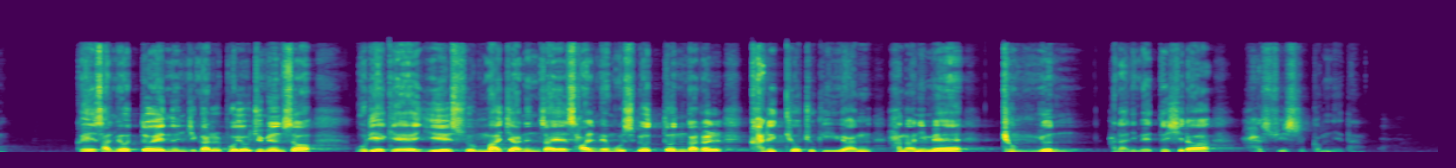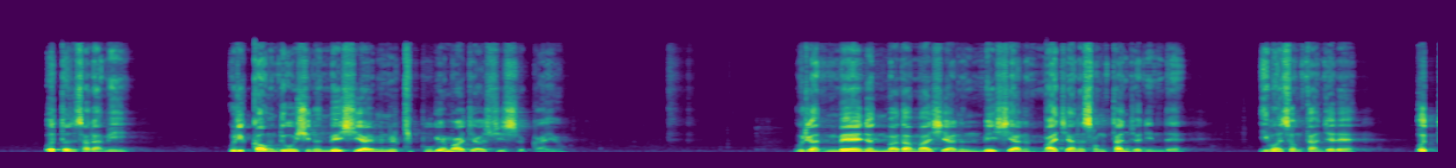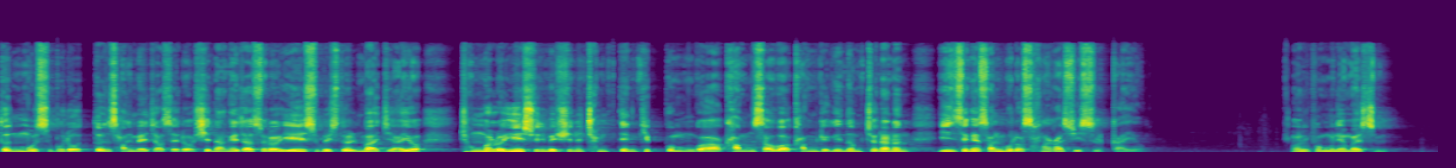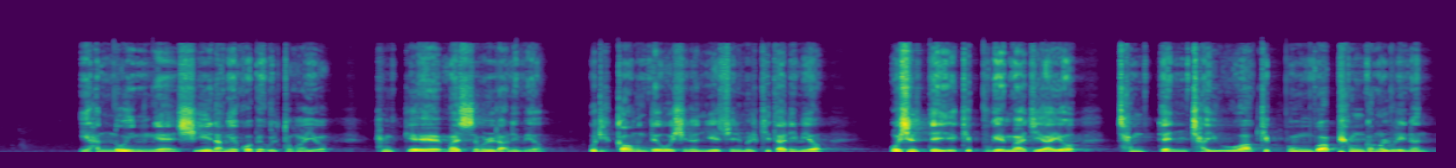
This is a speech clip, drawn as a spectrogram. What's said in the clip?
그의 삶이 어떠했는지가를 보여주면서 우리에게 예수 맞이하는 자의 삶의 모습이 어떤가를 가르쳐 주기 위한 하나님의 경륜, 하나님의 뜻이라 할 수 있을 겁니다. 어떤 사람이 우리 가운데 오시는 메시아임을 기쁘게 맞이할 수 있을까요? 우리가 매년마다 맞이하는 메시아는 맞이하는 성탄절인데 이번 성탄절에 어떤 모습으로 어떤 삶의 자세로 신앙의 자세로 예수 그리스도를 맞이하여 정말로 예수님이 주시는 참된 기쁨과 감사와 감격이 넘쳐나는 인생의 삶으로 살아갈 수 있을까요? 오늘 본문의 말씀 이 한 노인의 신앙의 고백을 통하여 함께 말씀을 나누며 우리 가운데 오시는 예수님을 기다리며 오실 때에 기쁘게 맞이하여 참된 자유와 기쁨과 평강을 누리는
